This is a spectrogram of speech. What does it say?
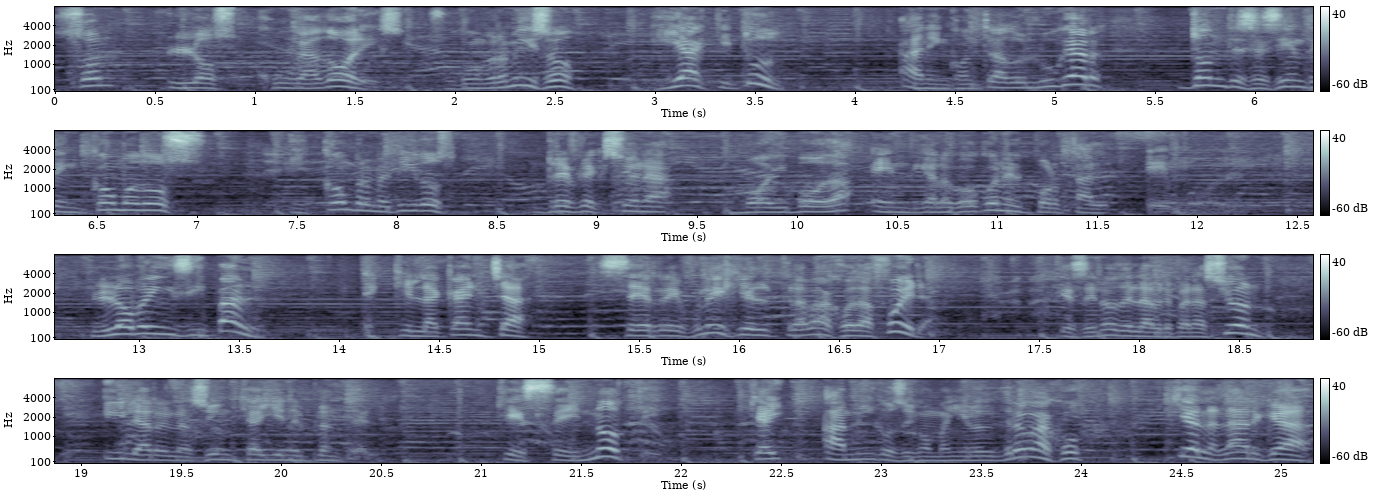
son los jugadores, su compromiso y actitud. Han encontrado un lugar donde se sienten cómodos y comprometidos, reflexiona Boivoda en diálogo con el portal. Lo principal es que en la cancha se refleje el trabajo de afuera, que se note la preparación y la relación que hay en el plantel, que se note que hay amigos y compañeros de trabajo que a la larga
